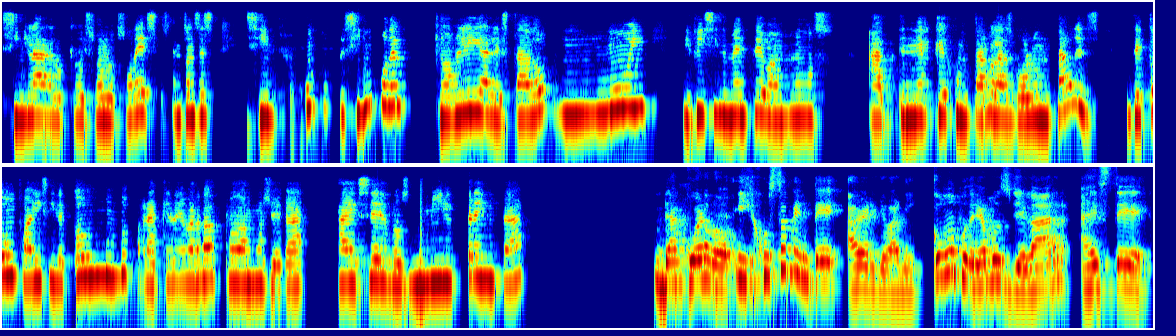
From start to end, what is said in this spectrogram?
similar a lo que hoy son los ODS. Entonces, sin un, sin un poder que obligue al Estado, muy difícilmente vamos a tener que juntar las voluntades de todo un país y de todo el mundo para que de verdad podamos llegar a ese 2030. De acuerdo. Y justamente, a ver, Giovanni, ¿cómo podríamos llegar a este...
